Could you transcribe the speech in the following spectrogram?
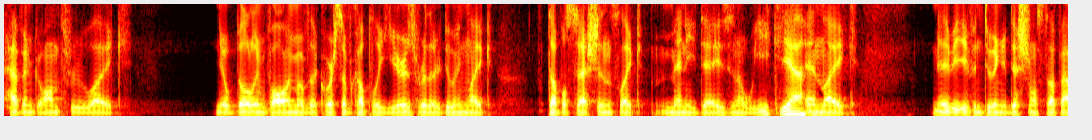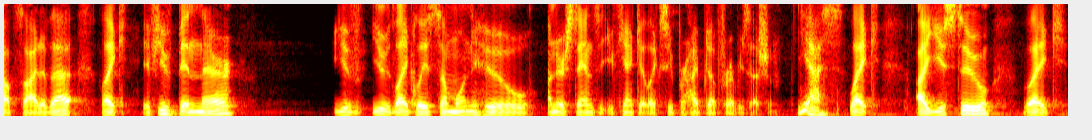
haven't gone through like you know building volume over the course of a couple of years, where they're doing like double sessions like many days in a week, Yeah. and like maybe even doing additional stuff outside of that. Like if you've been there, you've you're likely someone who understands that you can't get like super hyped up for every session. Yes. Like I used to like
